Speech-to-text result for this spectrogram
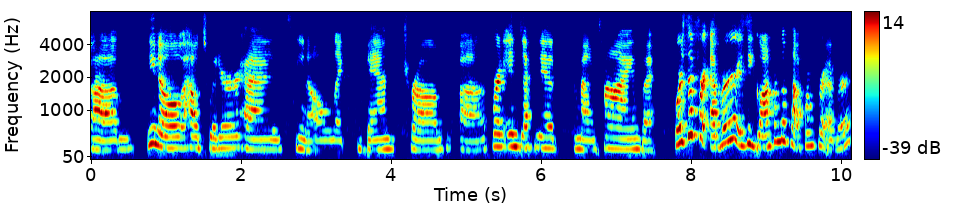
um, you know, how Twitter has, you know, like banned Trump uh, for an indefinite amount of time, but or is it forever? Is he gone from the platform forever?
